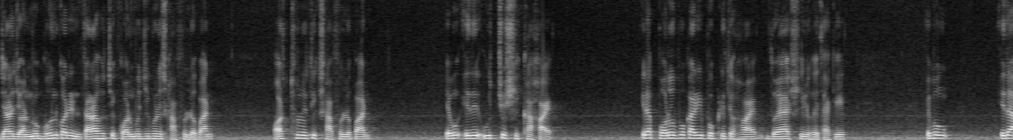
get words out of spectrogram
যারা জন্মগ্রহণ করেন, তারা হচ্ছে কর্মজীবনে সাফল্য পান, অর্থনৈতিক সাফল্য পান এবং এদের উচ্চ শিক্ষা হয়। এরা পরোপকারী প্রকৃত হয়, দয়াশীল হয়ে থাকে এবং এরা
